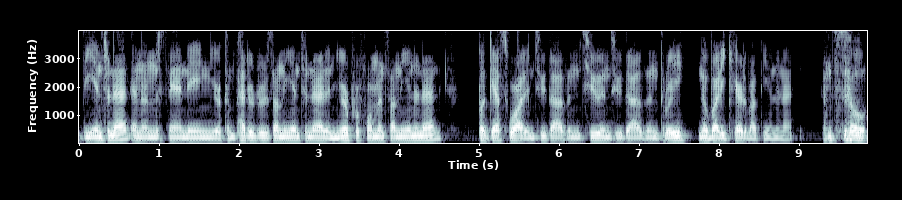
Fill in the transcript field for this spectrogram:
the internet and understanding your competitors on the internet and your performance on the internet, But guess what? In 2002 and 2003, nobody cared about the internet. And so,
